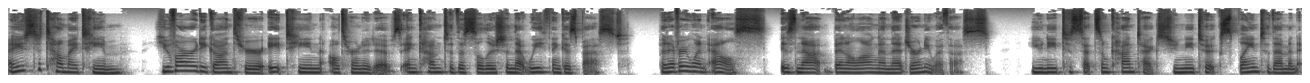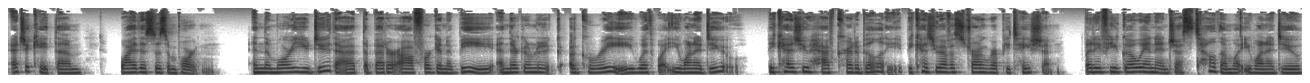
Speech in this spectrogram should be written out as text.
I used to tell my team, You've already gone through 18 alternatives and come to the solution that we think is best. But everyone else is not been along on that journey with us. You need to set some context. You need to explain to them and educate them why this is important. And the more you do that, the better off we're going to be. And they're going to agree with what you want to do because you have credibility, because you have a strong reputation. But if you go in and just tell them what you want to do,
